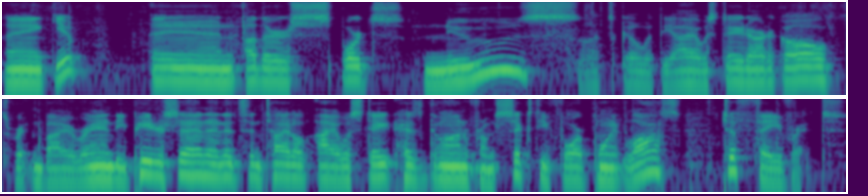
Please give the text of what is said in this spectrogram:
Thank you. And other sports news. Let's go with the Iowa State article. It's written by Randy Peterson and it's entitled Iowa State has gone from 64 point loss to favorite.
